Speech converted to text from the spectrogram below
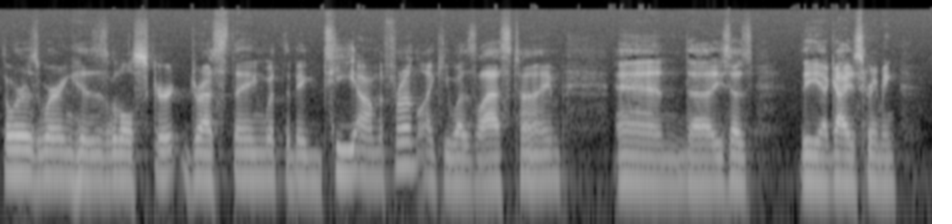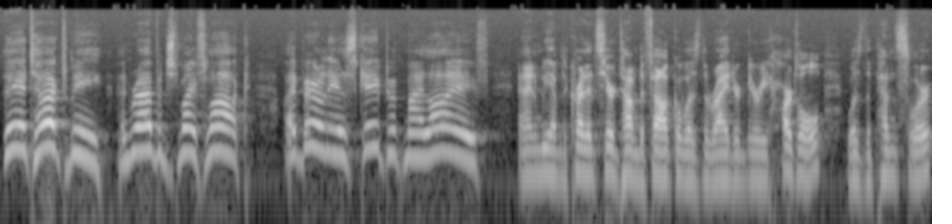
Thor is wearing his little skirt dress thing with the big T on the front, like he was last time. And uh, he says, The uh, guy is screaming, They attacked me and ravaged my flock. I barely escaped with my life. And we have the credits here. Tom DeFalco was the writer. Gary Hartle was the penciler.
